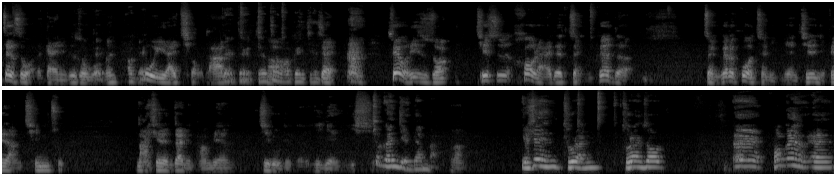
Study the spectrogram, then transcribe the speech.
这个是我的概念，就是说我们故意来求他的。对对，这这我可以接受。对，所以我的意思是说，其实后来的整个的整个的过程里面，其实你非常清楚哪些人在你旁边记录你的一言一行这个很简单嘛。啊。有些人突然突然说，呃，黄冠，呃，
